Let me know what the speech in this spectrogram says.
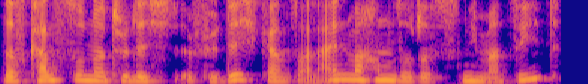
Das kannst du natürlich für dich ganz allein machen, so dass es niemand sieht.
